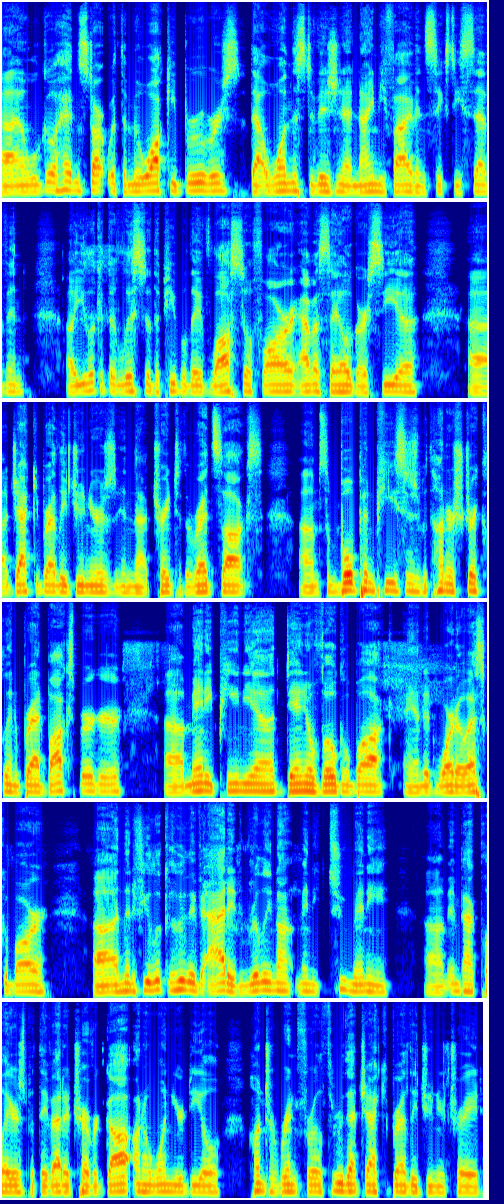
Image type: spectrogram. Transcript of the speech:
Uh, and we'll go ahead and start with the Milwaukee Brewers that won this division at 95 and 67. Uh, you look at the list of the people they've lost so far Avisail Garcia, uh, Jackie Bradley Jr.'s in that trade to the Red Sox, um, some bullpen pieces with Hunter Strickland, Brad Boxberger, uh, Manny Pena, Daniel Vogelbach, and Eduardo Escobar. Uh, and then if you look at who they've added, really not many, too many um, impact players, but they've added Trevor Gott on a one year deal, Hunter Renfroe through that Jackie Bradley Jr. trade,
